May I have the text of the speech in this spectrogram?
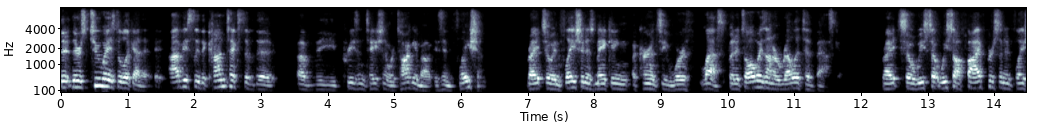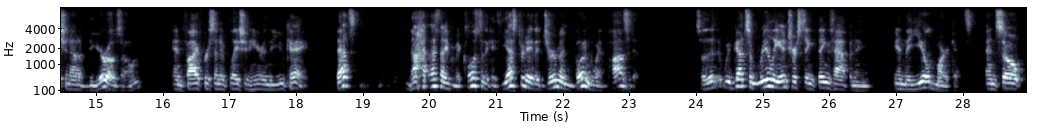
There, there's two ways to look at it. Obviously, the context of the of the presentation that we're talking about is inflation, right? So inflation is making a currency worth less, but it's always on a relative basket, right? So we saw we saw five percent inflation out of the eurozone and five percent inflation here in the UK. That's not that's not even close to the case. Yesterday, the German Bund went positive. So we've got some really interesting things happening in the yield markets. And so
